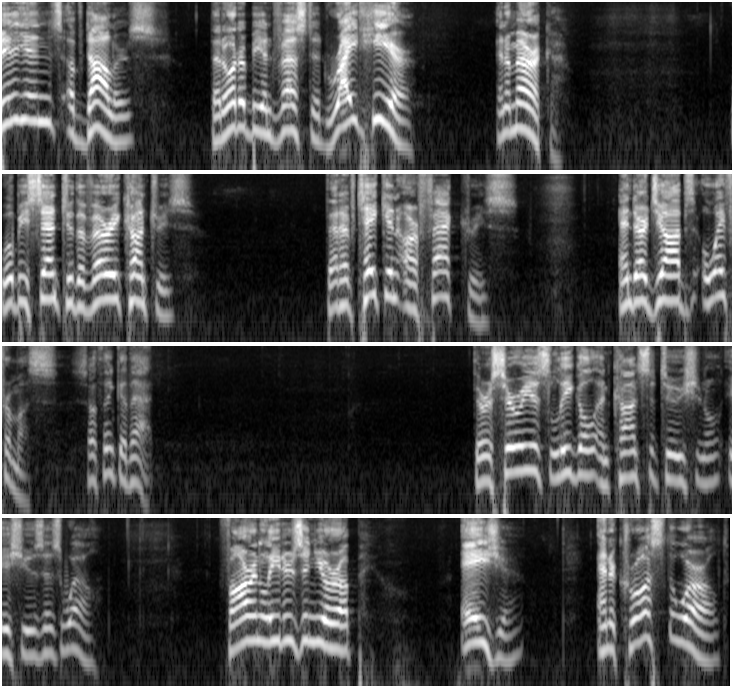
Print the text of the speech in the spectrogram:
billions of dollars that ought to be invested right here in America will be sent to the very countries that have taken our factories and our jobs away from us. So think of that. There are serious legal and constitutional issues as well. Foreign leaders in Europe, Asia, and across the world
